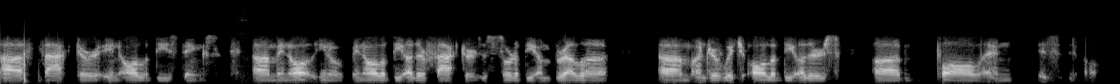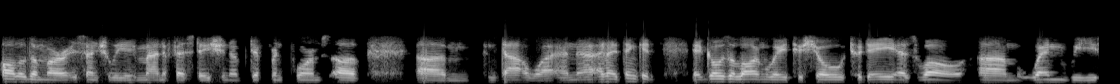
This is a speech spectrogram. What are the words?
uh, factor in all of these things. Um, in all, you know, in all of the other factors, is sort of the umbrella um, under which all of the others um, fall and all of them are essentially a manifestation of different forms of um, da'wah, and uh, and I think it it goes a long way to show today as well. Um, when we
